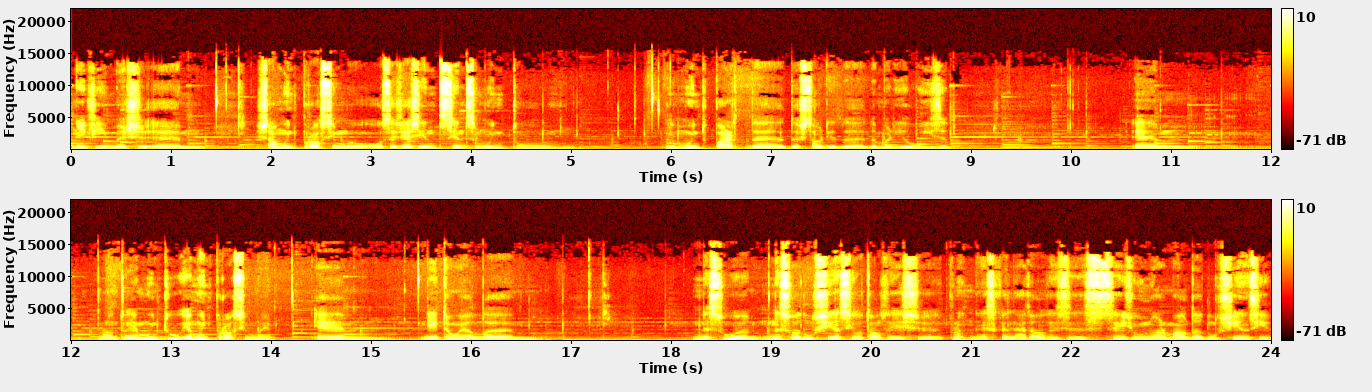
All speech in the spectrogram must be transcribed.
enfim, mas ehm, está muito próximo, ou seja, a gente sente-se muito, muito parte da, da história da, da Maria Luísa. Um, ehm, pronto, é muito, é muito próximo, não é? Então ela na sua, na sua adolescência, ou talvez, pronto, né, se calhar talvez seja o normal da adolescência,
